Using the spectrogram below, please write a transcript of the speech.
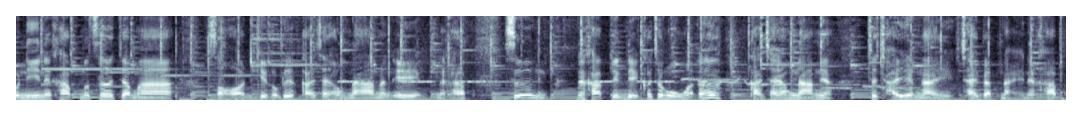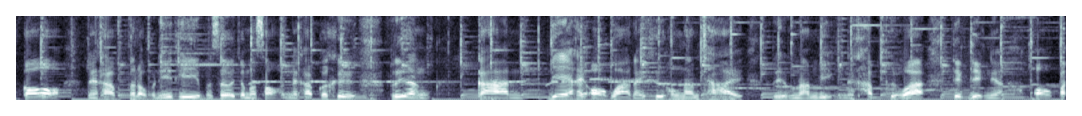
วันนี้นะครับมาเซอร์จะมาสอนเกี่ยวกับเรื่องการใช้ห้องน้ำนั่นเองนะครับ ซึ่งนะครับเด็กๆก็จะงงว่าเออการใช้ห้องน้ำเนี่ยจะใช้ยังไงใช้แบบไหนนะครับ ก็นะครับสำหรับวันนี้ที่มาเซอร์จะมาสอนนะครับก็คือเรื่องการแยกให้ออกว่าไหนคือห้องน้ำชายหรือห้องน้ำหญิงนะครับเผื่อว่าเด็กๆเนี่ยออกไป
